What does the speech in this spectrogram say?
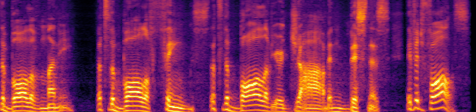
the ball of money. That's the ball of things. That's the ball of your job and business. If it falls,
